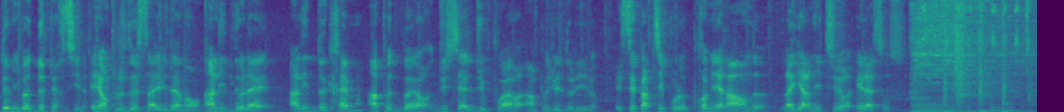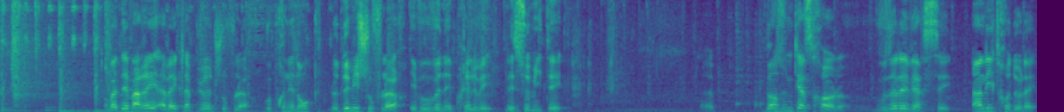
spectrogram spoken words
demi-botte de persil. Et en plus de ça, évidemment, un litre de lait, un litre de crème, un peu de beurre, du sel, du poivre, un peu d'huile d'olive. Et c'est parti pour le premier round, la garniture et la sauce. On va démarrer avec la purée de chou-fleur. Vous prenez donc le demi chou-fleur et vous venez prélever les sommités. Dans une casserole, vous allez verser un litre de lait.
